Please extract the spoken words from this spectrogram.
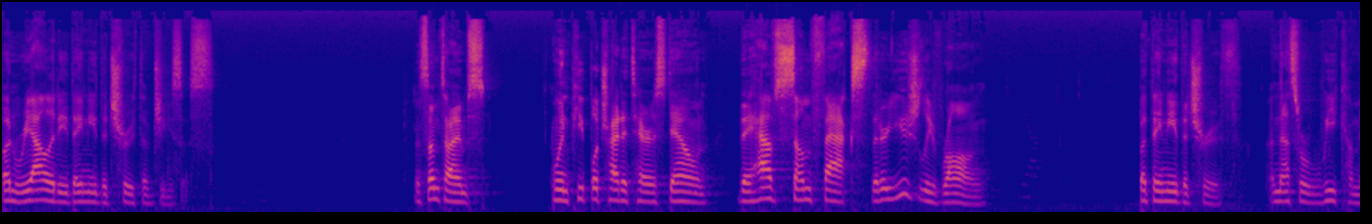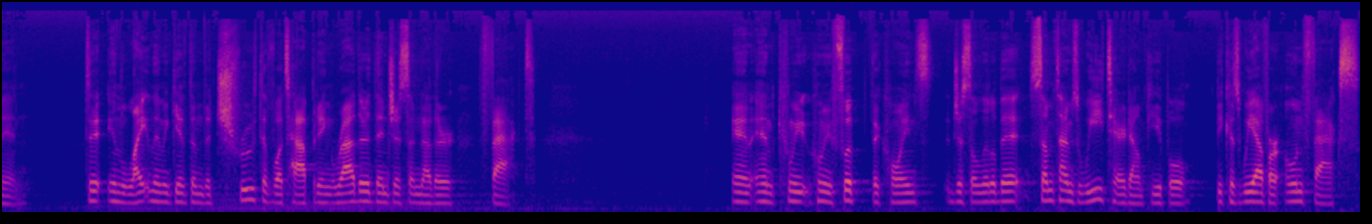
But in reality, they need the truth of Jesus. And sometimes when people try to tear us down, they have some facts that are usually wrong, but they need the truth. And that's where we come in to enlighten them and give them the truth of what's happening rather than just another fact. And, and can, we, can we flip the coins just a little bit? Sometimes we tear down people because we have our own facts,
